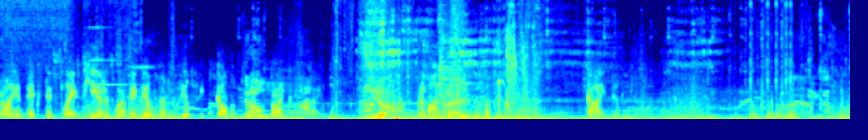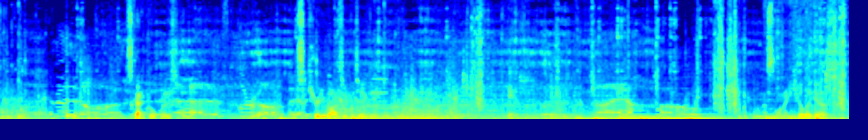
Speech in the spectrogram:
After Ryan takes this place, here is where they build their filthy golem, Frankenstein. Yep. Find the pieces of the suit. Guide the little It's kind of cool place. Security box you can take. That's the one I killed, I guess.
